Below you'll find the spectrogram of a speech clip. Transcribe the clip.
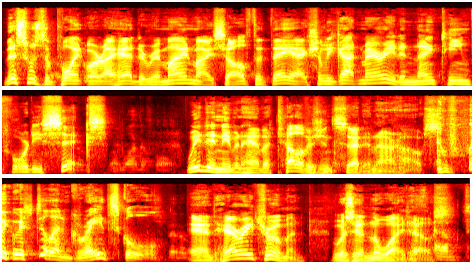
This was the point where I had to remind myself that they actually got married in 1946. We didn't even have a television set in our house. We were still in grade school And Harry Truman was in the White um, House.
